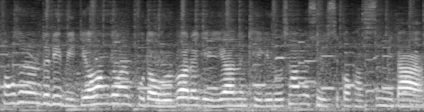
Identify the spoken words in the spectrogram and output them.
청소년들이 미디어 환경을 보다 올바르게 이해하는 계기로 삼을 수 있을 것 같습니다.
